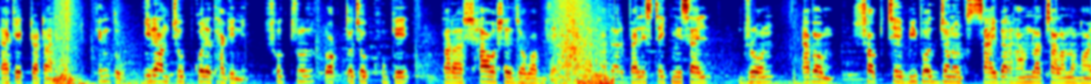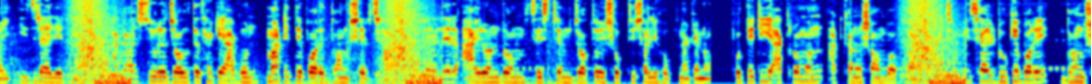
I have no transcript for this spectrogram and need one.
এক একটা টার্গেট কিন্তু ইরান চুপ করে থাকেনি। শত্রুর রক্তচক্ষুকে তারা সাহসে জবাব দেয়। হাজার হাজার ব্যালিস্টিক মিসাইল ড্রোন এবং সবচেয়ে বিপজ্জনক সাইবার হামলা চালানো হয় ইসরায়েলের দিকে। আকাশ জুড়ে জ্বলতে থাকে আগুন, মাটিতে পড়ে ধ্বংসের ছাপ। ইসরায়েলের আয়রন ডোম সিস্টেম যতই শক্তিশালী হোক না কেন, প্রতিটি আক্রমণ আটকানো সম্ভব হয়। কিছু মিসাইল ঢুকে পড়ে, ধ্বংস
